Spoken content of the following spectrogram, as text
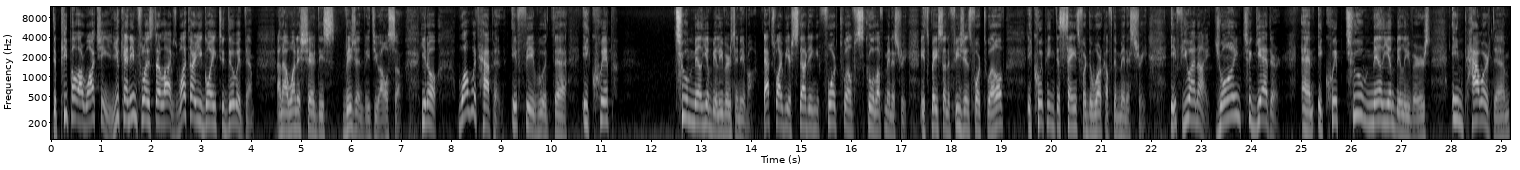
the people are watching you. You can influence their lives. What are you going to do with them? And I want to share this vision with you also. You know, what would happen if we would uh, equip 2 million believers in Iran? That's why we are studying 412 School of Ministry. It's based on Ephesians 412, equipping the saints for the work of the ministry. If you and I join together and equip 2 million believers, empower them,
